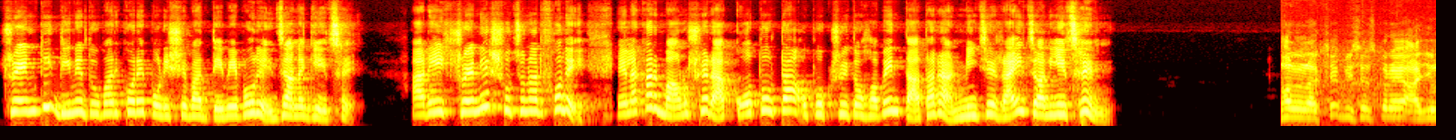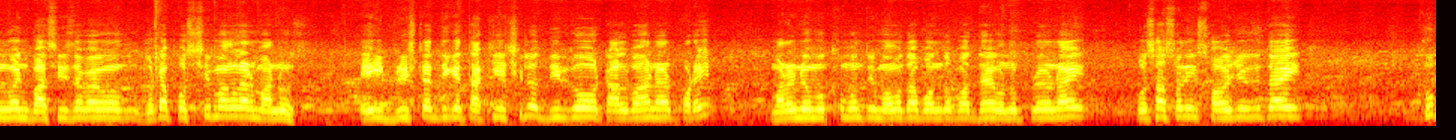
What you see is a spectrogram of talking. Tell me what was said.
ট্রেনটি দিনে দুবার করে পরিষেবা দেবে বলে জানা গিয়েছে। আর এই ট্রেনের সূচনার ফলে এলাকার মানুষেরা কতটা উপকৃত হবেন তা তারা নিজেরাই জানিয়েছেন। ভালো লাগছে। বিশেষ করে আজিমগঞ্জবাসী হিসেবে এবং গোটা পশ্চিমবাংলার মানুষ এই ব্রিজটার দিকে তাকিয়েছিল। দীর্ঘ টালবাহানার পরে মাননীয় মুখ্যমন্ত্রী মমতা বন্দ্যোপাধ্যায়ের অনুপ্রেরণায় প্রশাসনিক সহযোগিতায় খুব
